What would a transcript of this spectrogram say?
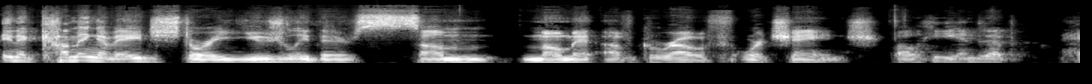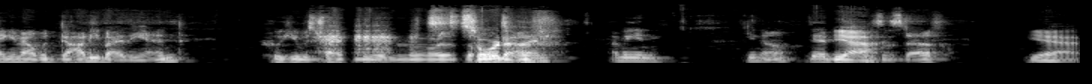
in a coming of age story, usually there's some moment of growth or change. Well, he ended up hanging out with Dottie by the end, who he was trying to ignore the Sort of. time. I mean, you know, they had Yeah. and stuff. Yeah.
